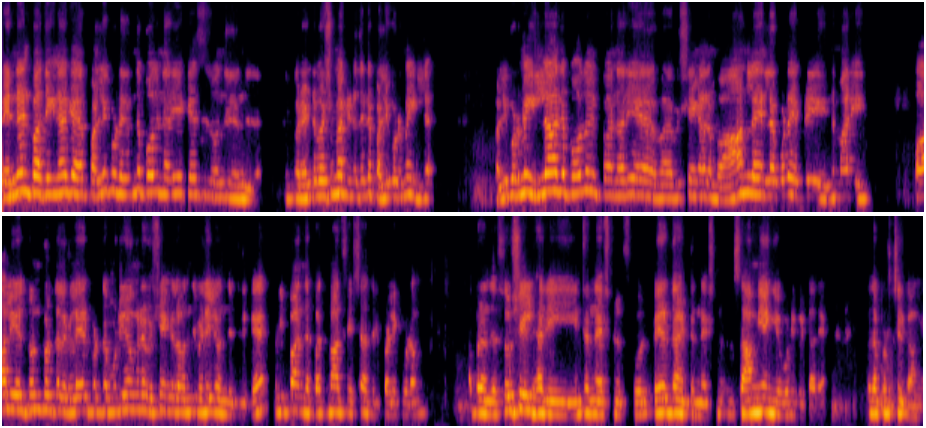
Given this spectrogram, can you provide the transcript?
இப்ப என்னன்னு பாத்தீங்கன்னாக்க பள்ளிக்கூடம் இருந்த போது நிறைய கேசஸ் வந்து இருந்தது. இப்ப ரெண்டு வருஷமா கிட்டத்தட்ட பள்ளிக்கூடமே இல்லை. பள்ளிக்கூடமே இல்லாத போதும் இப்ப நிறைய விஷயங்கள் நம்ம ஆன்லைன்ல கூட எப்படி இந்த மாதிரி பாலியல் துன்புறுத்தல்களை ஏற்படுத்த முடியுங்கிற விஷயங்களை வந்து வெளியில வந்துட்டு இருக்கு. குறிப்பா இந்த பத்மா சேஷாத்ரி பள்ளிக்கூடம் அப்புறம் இந்த சுஷீல் ஹரி இன்டர்நேஷனல் ஸ்கூல் பேர் தான் இன்டர்நேஷனல் சாமியா இங்க ஓடி போயிட்டாரு. அதை பிடிச்சிருக்காங்க.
